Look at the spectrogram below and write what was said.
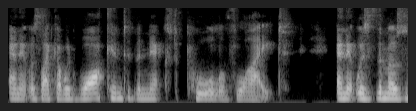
And it was like I would walk into the next pool of light. And it was the most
